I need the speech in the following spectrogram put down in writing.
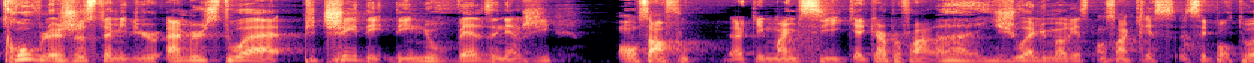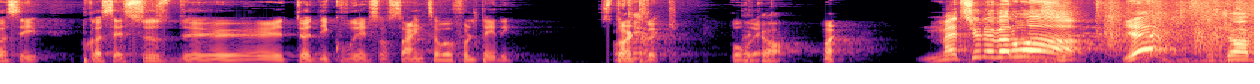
trouve le juste milieu. Amuse-toi à pitcher des, des nouvelles énergies. On s'en fout. OK? Même si quelqu'un peut faire, ah, il joue à l'humoriste, on s'en crisse. C'est pour toi, c'est processus de te découvrir sur scène, ça va full t'aider. C'est un truc. Pour vrai. D'accord. Ouais. Mathieu Levallois! Yeah! Good job.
